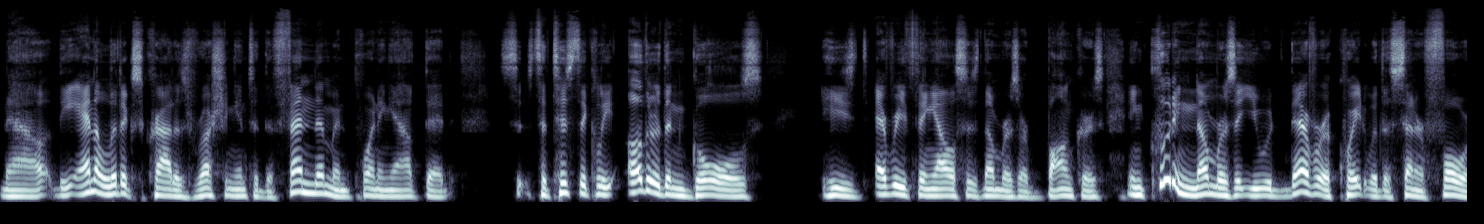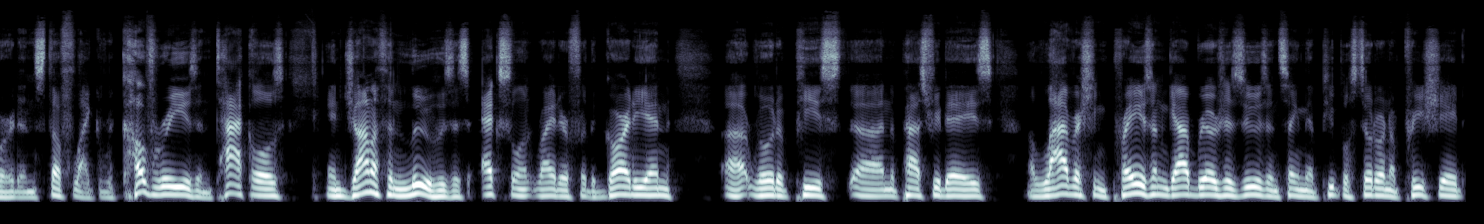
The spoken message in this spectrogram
Now, the analytics crowd is rushing in to defend him and pointing out that statistically, other than goals, he's everything else his numbers are bonkers including numbers that you would never equate with a center forward and stuff like recoveries and tackles. And jonathan liew who's this excellent writer for the guardian uh, wrote a piece uh, in the past few days uh, lavishing praise on gabriel jesus and saying that people still don't appreciate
